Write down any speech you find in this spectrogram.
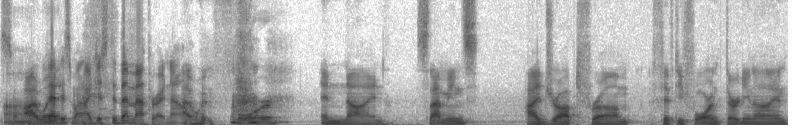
So Um, I went. that is mine. I just did that math right now. I went four and nine. So that means I dropped from 54 and 39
